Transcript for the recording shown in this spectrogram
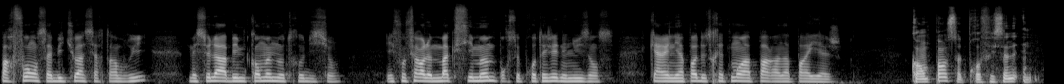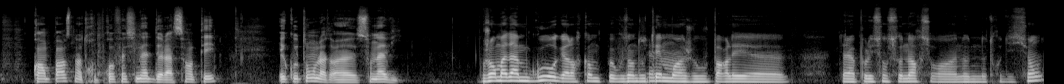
Parfois, on s'habitue à certains bruits, mais cela abîme quand même notre audition. Il faut faire le maximum pour se protéger des nuisances, car il n'y a pas de traitement à part un appareillage. Qu'en pense notre professionnel, pense notre professionnel de la santé? Écoutons euh, son avis. Bonjour Madame Gourgue, alors comme vous pouvez vous en douter, moi je vais vous parler euh, de la pollution sonore sur euh, no- notre audition.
